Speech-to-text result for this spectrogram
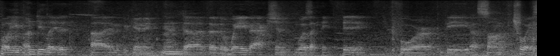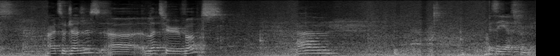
Well, you undulated uh, in the beginning, and uh, the, the wave action was, I think, fitting for the uh, song of choice. All right, so judges, uh, let's hear your votes. Um, it's a yes for me.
